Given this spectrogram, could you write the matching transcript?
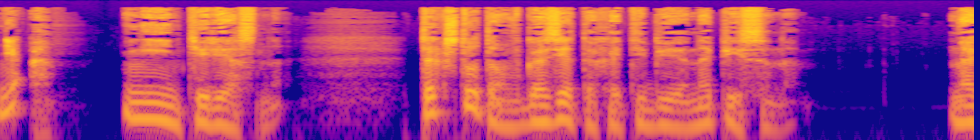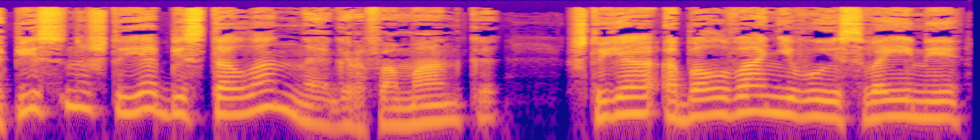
Не, не интересно. Так что там в газетах о тебе написано? Написано, что я бесталанная графоманка, что я оболваниваю своими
